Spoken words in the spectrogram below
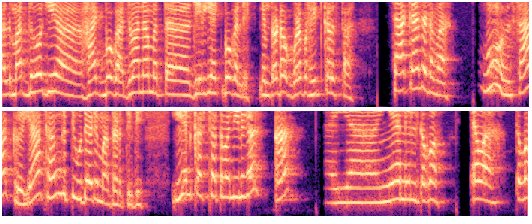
ಅಲ್ಲಿ ಮದ್ದು ಹೋಗಿ ಹಾಕ್ಬೋಗ, ಅಜ್ವಾನ ಮತ್ತ ಜೀರಿಗೆ ಹಾಕ್ಬೋಗಲ್ಲಿ. ನಿಮ್ಮ ದೊಡ್ಡ ಬಡ ಬಡ ಹಿಟ್ ಕಲಿಸ್ತಾ ಸಾಕಾದಡವ ಹ್ಞೂ, ಸಾಕು. ಯಾಕೆ ಹಂಗತಿ ಉದಾಡಿ ಮಾತಾಡ್ತಿದ್ದಿ? ಏನು ಕಷ್ಟ ಅಥವಾ ನಿನಗ ಅಯ್ಯ, ಏನಿಲ್ಲ ತಗೋ. ಯಾವ ತಗೋ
